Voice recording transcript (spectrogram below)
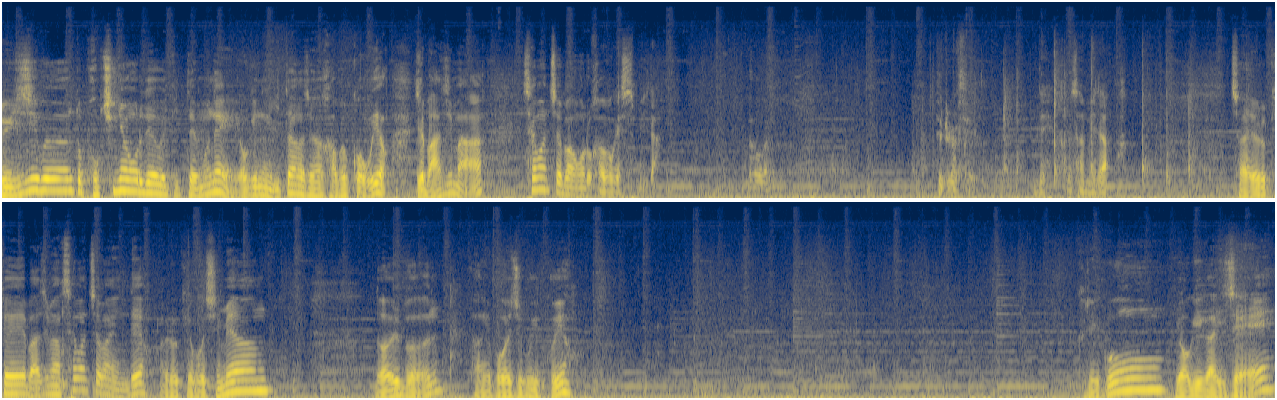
그리고 이 집은 또 복층형으로 되어 있기 때문에 여기는 이따가 제가 가볼 거고요. 이제 마지막 세 번째 방으로 가보겠습니다. 들어가세요. 네, 감사합니다. 자, 이렇게 마지막 세 번째 방인데요. 이렇게 보시면 넓은 방이 보여지고 있고요. 그리고 여기가 이제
